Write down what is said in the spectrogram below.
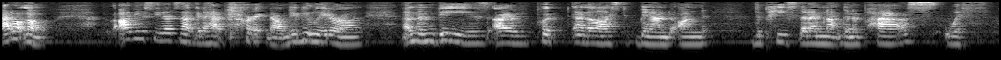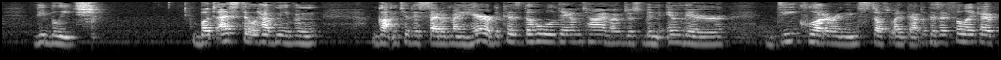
I don't know. Obviously that's not going to happen right now. Maybe later on. And then these, I've put an elastic band on the piece that I'm not going to pass with the bleach. But I still haven't even gotten to this side of my hair because the whole damn time I've just been in there decluttering and stuff like that because I feel like I've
